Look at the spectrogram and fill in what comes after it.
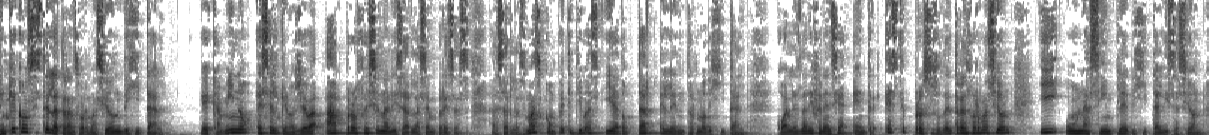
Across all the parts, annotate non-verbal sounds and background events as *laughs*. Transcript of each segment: ¿En qué consiste la transformación digital? ¿Qué camino es el que nos lleva a profesionalizar las empresas, hacerlas más competitivas y adoptar el entorno digital? ¿Cuál es la diferencia entre este proceso de transformación y una simple digitalización?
